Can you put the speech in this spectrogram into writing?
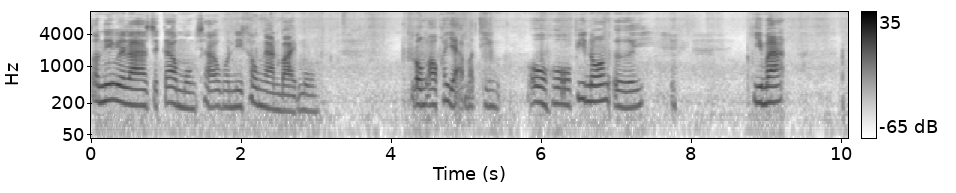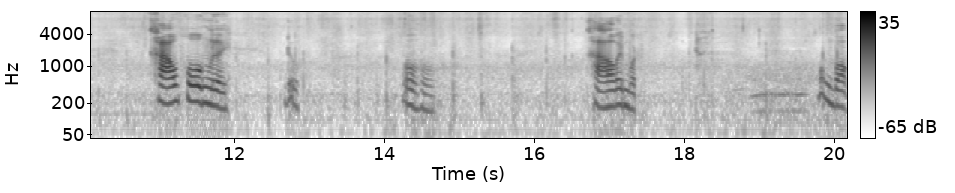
ตอนนี้เวลาจะเก้าโมงเช้าวันนี้เข้างานบ่ายโมง ลงเอาขยะมาทิ้ง โอ้โห พี่น้องเอ๋ยหิมะ ขาวโพงเลย ดู โอ้โห ขาวไปหมดบ่งบอก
